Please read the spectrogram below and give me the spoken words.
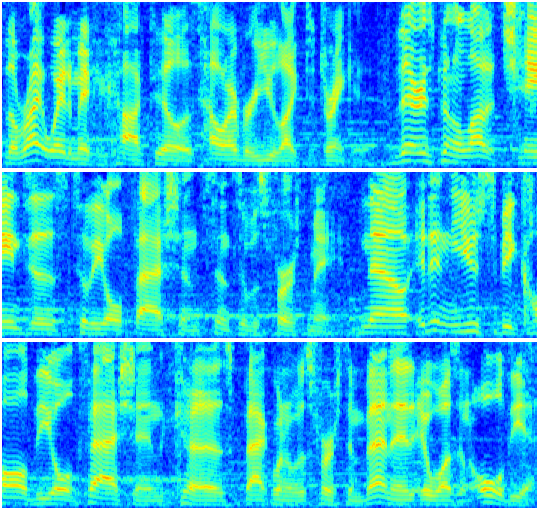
The right way to make a cocktail is however you like to drink it. There's been a lot of changes to the old fashioned since it was first made. Now, it didn't used to be called the old fashioned because back when it was first invented, it wasn't old yet.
